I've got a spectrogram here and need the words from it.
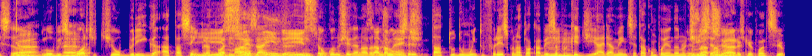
seleção, É, Globo Esporte, te obriga a estar sempre Isso. atualizado. Mais ainda. Isso. Então, quando chega na hora do Exatamente. jogo, você tá tudo muito fresco na tua cabeça, porque diariamente você tá acompanhando a notícia. Exatamente. Noticiário que aconteceu.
